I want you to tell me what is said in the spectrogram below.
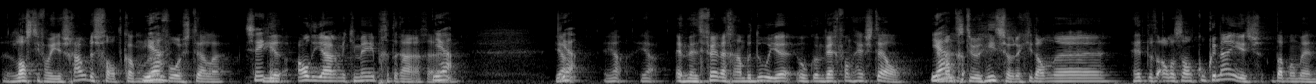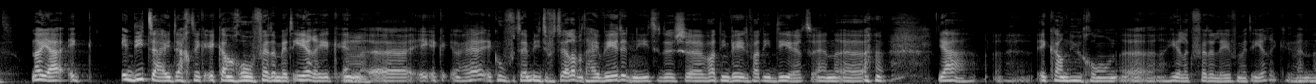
last die van je schouders valt, kan ik me voorstellen. Zeker. Die je al die jaren met je mee hebt gedragen. Ja. ja. ja ja. En met verder gaan bedoel je ook een weg van herstel. Ja. Want het is natuurlijk niet zo dat je dan uh, dat alles dan koekenij is op dat moment. Nou ja, ik, in die tijd dacht ik, ik kan gewoon verder met Erik. En mm. uh, ik, hè, ik hoef het hem niet te vertellen, want hij weet het niet. Dus uh, wat niet weet, wat niet deert. En ja, ik kan nu gewoon heerlijk verder leven met Erik. Mm. En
